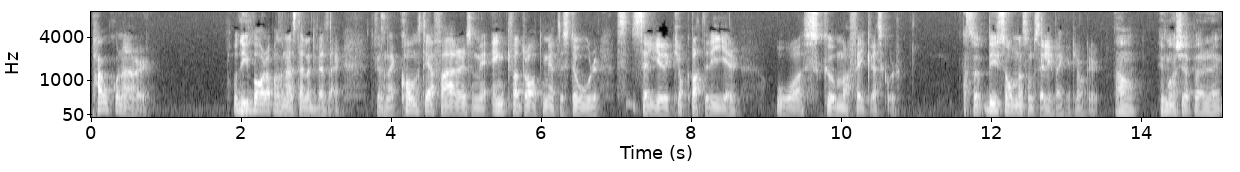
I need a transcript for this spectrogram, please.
pensionärer. Och det är ju bara på sådana här ställen, du vet så här. Det finns sådana här konstiga affärer som är en kvadratmeter stor, säljer klockbatterier och skumma fejkväskor. Alltså, Det är ju sådana som säljer väckarklockor. ja. Hur många köper,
